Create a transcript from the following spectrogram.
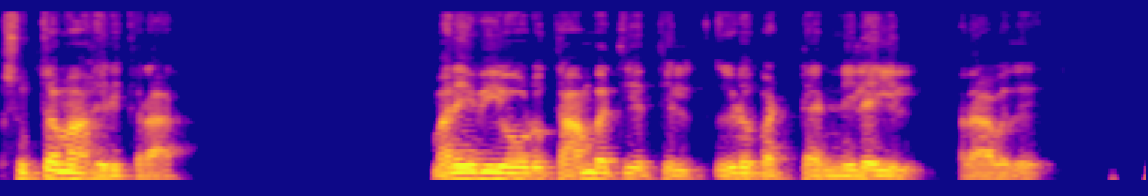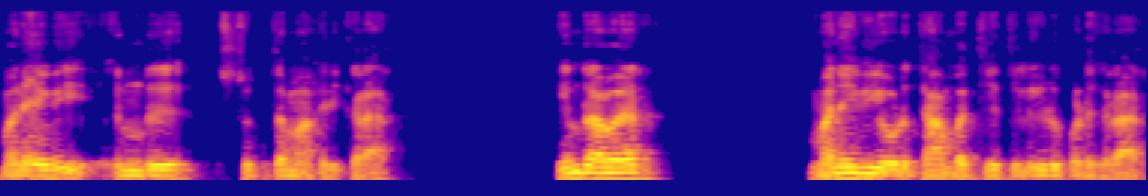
சுத்தமாக இருக்கிறார். மனைவியோடு தாம்பத்தியத்தில் ஈடுபட்ட நிலையில் அதாவது மனைவி இன்று சுத்தமாக இருக்கிறார் இன்று அவர் மனைவியோடு தாம்பத்தியத்தில் ஈடுபடுகிறார்.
